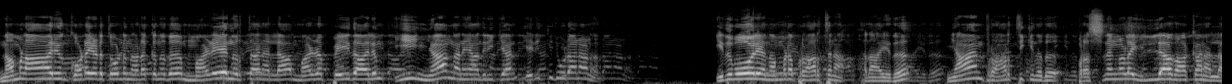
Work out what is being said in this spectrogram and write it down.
നമ്മൾ ആരും കൊടയെടുത്തോണ്ട് നടക്കുന്നത് മഴയെ നിർത്താനല്ല. മഴ പെയ്താലും ഈ ഞാൻ നനയാതിരിക്കാൻ എനിക്ക് ചൂടാനാണ്. ഇതുപോലെ നമ്മുടെ പ്രാർത്ഥന അതായത് ഞാൻ പ്രാർത്ഥിക്കുന്നത് പ്രശ്നങ്ങളെ ഇല്ലാതാക്കാനല്ല.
